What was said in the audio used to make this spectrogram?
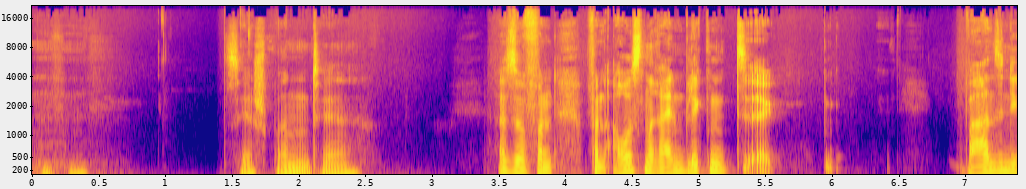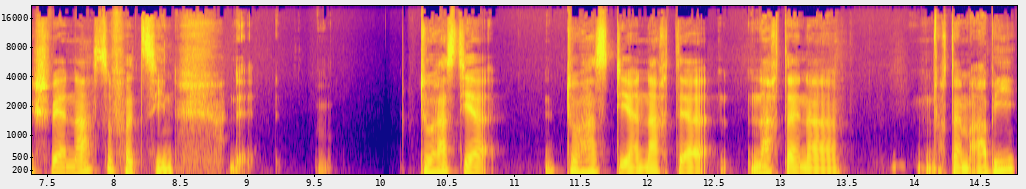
Mhm. Sehr spannend, ja. Also von, von außen reinblickend äh, wahnsinnig schwer nachzuvollziehen. Du hast ja, du hast ja nach der, nach deiner nach deinem Abi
